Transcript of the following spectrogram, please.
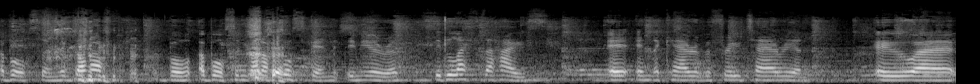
a bus, and they'd gone off bu- a bus and gone off busking in Europe. They'd left the house i- in the care of a fruitarian who uh,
